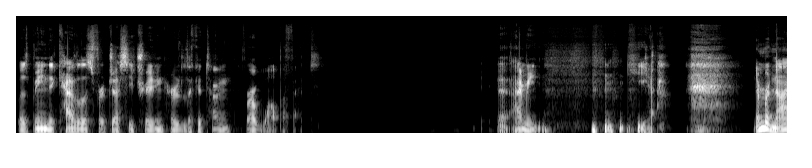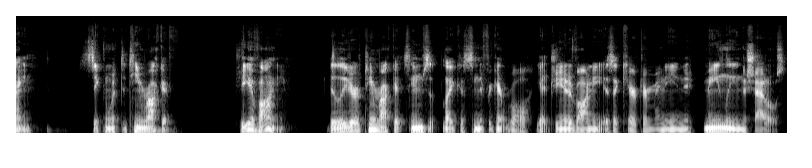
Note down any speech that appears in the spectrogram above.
was being the catalyst for Jessie trading her Lickitung for a Wobbuffet. Uh, I mean, yeah. Number nine, sticking with the Team Rocket, Giovanni. The leader of Team Rocket seems like a significant role, yet Giovanni is a character in mainly in the shadows.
